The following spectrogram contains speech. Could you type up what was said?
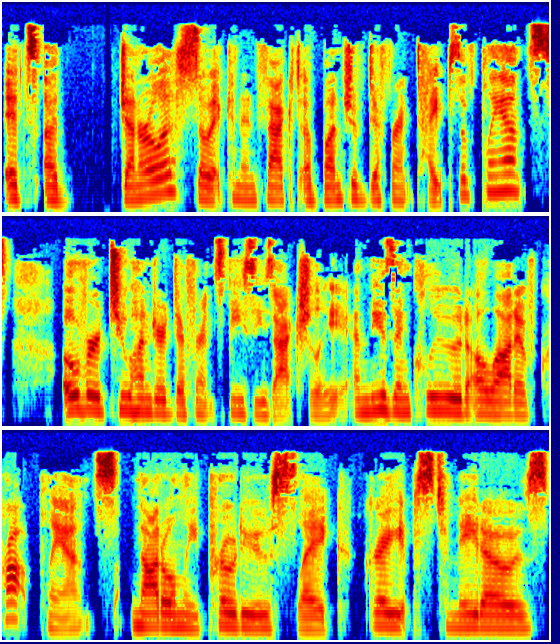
It's a generalist, so it can infect a bunch of different types of plants, over 200 different species actually. And these include a lot of crop plants, not only produce like grapes, tomatoes,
